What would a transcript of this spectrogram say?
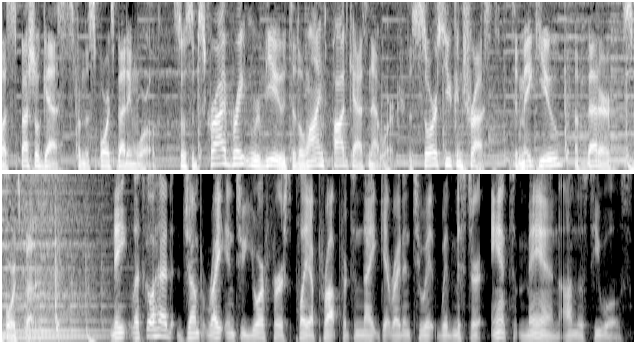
plus special guests from the sports betting world. So subscribe, rate, and review to the Lines Podcast Network, the source you can trust to make you a better sports better. Nate, let's go ahead, jump right into your first play a prop for tonight. Get right into it with Mr. Ant Man on those T Wolves.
